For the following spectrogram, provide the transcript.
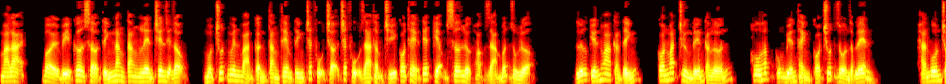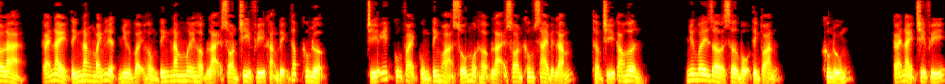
Mà lại, bởi vì cơ sở tính năng tăng lên trên diện rộng, một chút nguyên bản cần tăng thêm tính chất phụ trợ chất phụ da thậm chí có thể tiết kiệm sơ lược hoặc giảm bớt dùng lượng. Lữ kiến hoa càng tính, con mắt chừng đến càng lớn, hô hấp cũng biến thành có chút dồn dập lên. Hắn vốn cho là, cái này tính năng mãnh liệt như vậy hồng tinh năm mươi hợp lại son chi phí khẳng định thấp không được. Chí ít cũng phải cùng tinh hỏa số một hợp lại son không sai biệt lắm, thậm chí cao hơn. Nhưng bây giờ sơ bộ tính toán không đúng. Cái này chi phí,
